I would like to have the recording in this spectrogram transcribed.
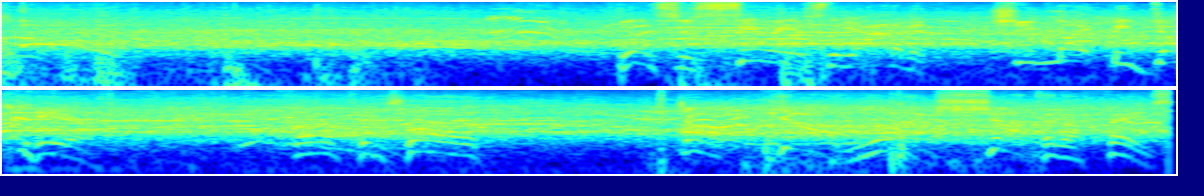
Oh! Bliss is seriously out of it. She might be done here. Firm control. Oh, God, what a shot to the face.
